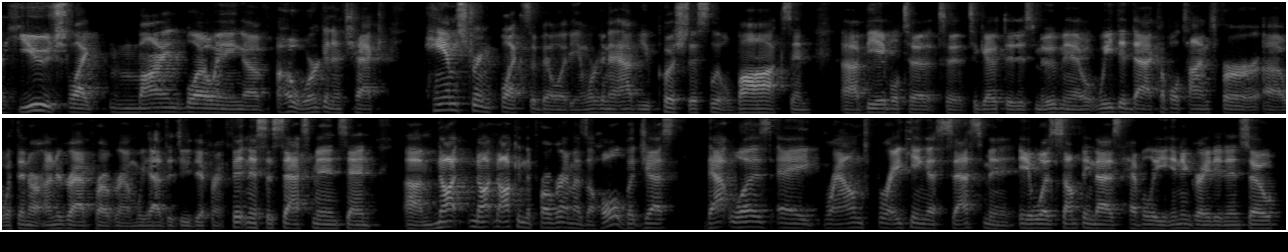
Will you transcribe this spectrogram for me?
a huge like mind blowing of oh we're gonna check hamstring flexibility and we're going to have you push this little box and uh, be able to, to to go through this movement. We did that a couple of times for uh, within our undergrad program. We had to do different fitness assessments and um, not not knocking the program as a whole but just that was a groundbreaking assessment. It was something that is heavily integrated and so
